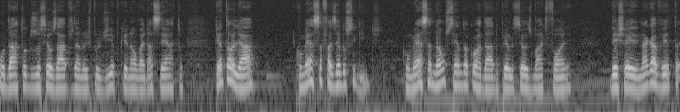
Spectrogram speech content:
mudar todos os seus hábitos da noite para o dia, porque não vai dar certo. Tenta olhar, começa fazendo o seguinte: começa não sendo acordado pelo seu smartphone, deixa ele na gaveta,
